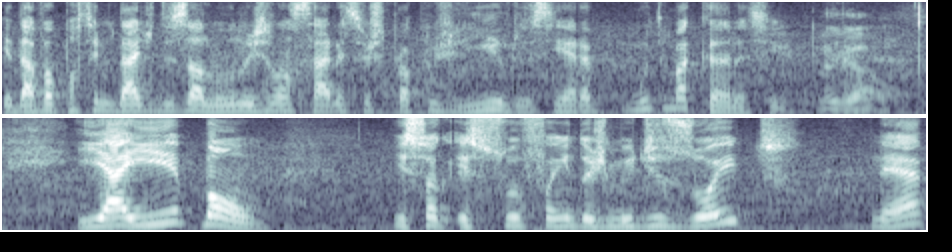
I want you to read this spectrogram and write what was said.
e dava oportunidade dos alunos lançarem seus próprios livros, assim, era muito bacana, assim. Legal. E aí, bom, isso, isso foi em 2018, né?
